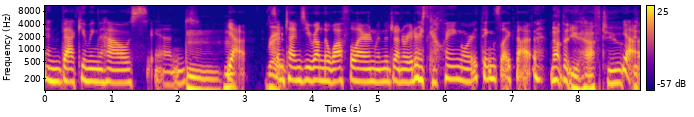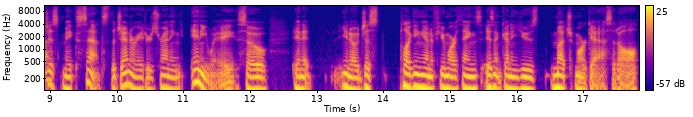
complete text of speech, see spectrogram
and vacuuming the house and mm-hmm. yeah. Right. Sometimes you run the waffle iron when the generator is going or things like that. Not that you have to. Yeah. It just makes sense. The generator's running anyway, so and it you know just plugging in a few more things isn't going to use much more gas at all.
